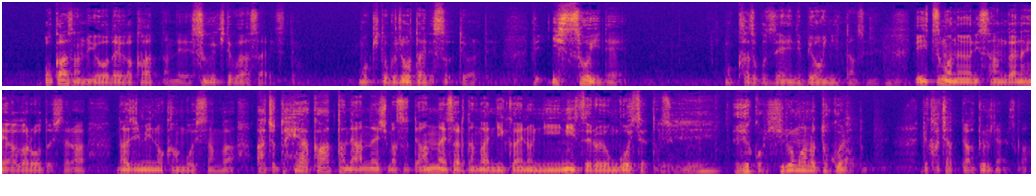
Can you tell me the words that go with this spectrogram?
「お母さんの容体が変わったんですぐ来てください」っつって「もう既得状態です」って言われて。で急いでもう家族全員で病院に行ったんですよね、でいつものように3階の部屋上がろうとしたら馴染みの看護師さんが「あちょっと部屋変わったんで案内します」って案内されたのが2階の2204号室やったんですよ。えー。これ昼間のとこやと思って。でカチャって開けるじゃないですか。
